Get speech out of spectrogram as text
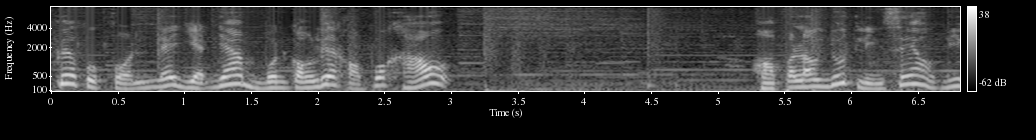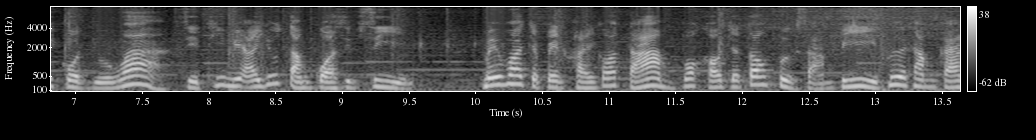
เพื่อฝึกฝนและเหยียดย่ำบนกองเลือดของพวกเขา ประลองยุทธหลิงเซี่ยวมีกฎอยู่ว่าสิทธิ์ที่มีอายุต่ำกว่า 14 ไม่ว่าจะเป็นใครก็ตาม พวกเขาจะต้องฝึก 3 ปีเพื่อทำการ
